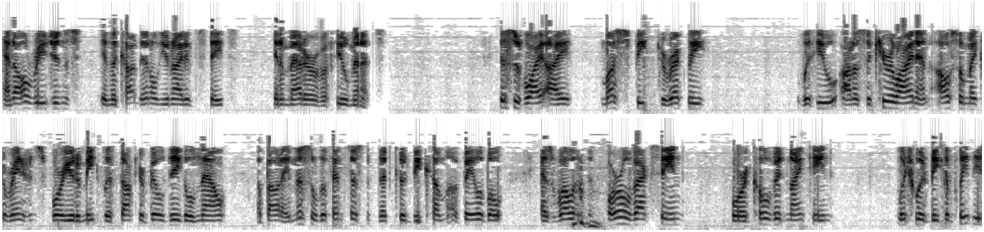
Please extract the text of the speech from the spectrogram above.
and all regions in the continental United States in a matter of a few minutes. This is why I must speak directly with you on a secure line and also make arrangements for you to meet with Dr. Bill Deagle now about a missile defense system that could become available as well as an mm-hmm. oral vaccine for COVID 19, which would be completely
